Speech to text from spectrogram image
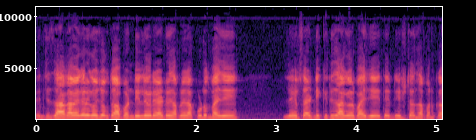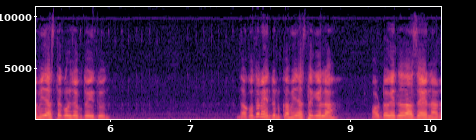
त्यांची जागा वगैरे घेऊ शकतो आपण. डिलिव्हरी ॲड्रेस आपल्याला कुठून पाहिजे? लेफ्ट साईडने किती जागेवर पाहिजे? ते डिस्टन्स आपण कमी जास्त करू शकतो इथून. दाखवतो ना इथून कमी जास्त केला. ऑटो घेतला तर असं येणार.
